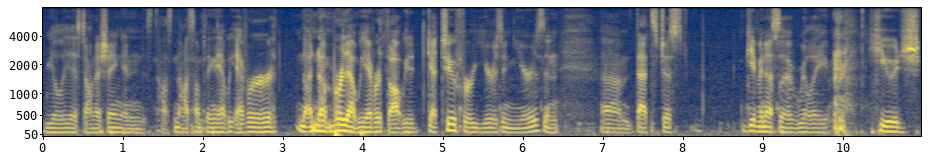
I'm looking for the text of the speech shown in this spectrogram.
really astonishing. And it's not, not something that we ever, a number that we ever thought we'd get to for years and years. And um, that's just given us a really huge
